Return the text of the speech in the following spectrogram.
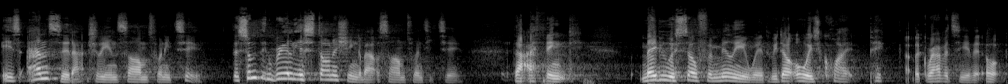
is answered actually in Psalm 22. There's something really astonishing about Psalm 22 that I think maybe we're so familiar with, we don't always quite pick the gravity of it up.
